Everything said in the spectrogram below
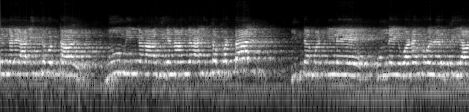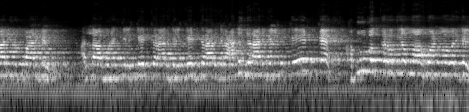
எங்களை அழித்து விட்டால் மூமின்களாகிய நாங்கள் அழிக்கப்பட்டால் இந்த மண்ணிலே உன்னை வணங்குவதற்கு யார் இருப்பார்கள்? அல்லாஹ்விடத்தில் கேட்கிறார்கள் கேட்கிறார்கள் அழுகிறார்கள் கேட்க அபூபக்கர் ரலியல்லாஹு அவர்கள்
